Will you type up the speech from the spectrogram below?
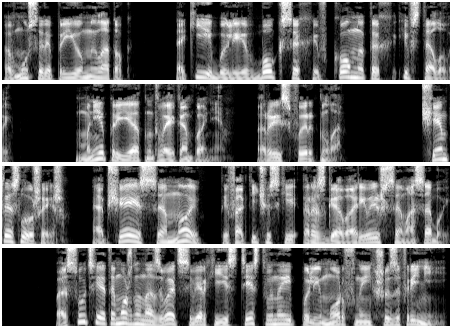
в мусороприемный лоток. Такие были и в боксах, и в комнатах, и в столовой. Мне приятна твоя компания. Рысь фыркнула. Чем ты слушаешь? Общаясь со мной, ты фактически разговариваешь сама собой. По сути, это можно назвать сверхъестественной полиморфной шизофренией,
